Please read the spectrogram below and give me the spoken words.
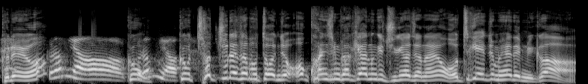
그래요? 그럼요. 그럼, 그럼요. 그럼 첫 줄에서부터 이제 어, 관심 갖게 하는 게 중요하잖아요. 어떻게 좀 해야 됩니까?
